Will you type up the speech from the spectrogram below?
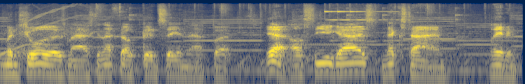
Majora's Mask, and that felt good saying that, but yeah, I'll see you guys next time. Later.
